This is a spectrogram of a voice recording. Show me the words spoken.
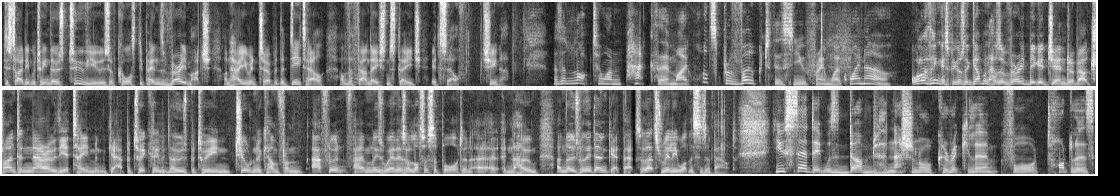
Deciding between those two views, of course, depends very much on how you interpret the detail of the foundation stage itself. Sheena. There's a lot to unpack there, Mike. What's provoked this new framework? Why now? Well, I think it's because the government has a very big agenda about trying to narrow the attainment gap, particularly mm. those between children who come from affluent families where there's a lot of support in, uh, in, the home and those where they don't get that. So that's really what this is about. You said it was dubbed national curriculum for toddlers.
